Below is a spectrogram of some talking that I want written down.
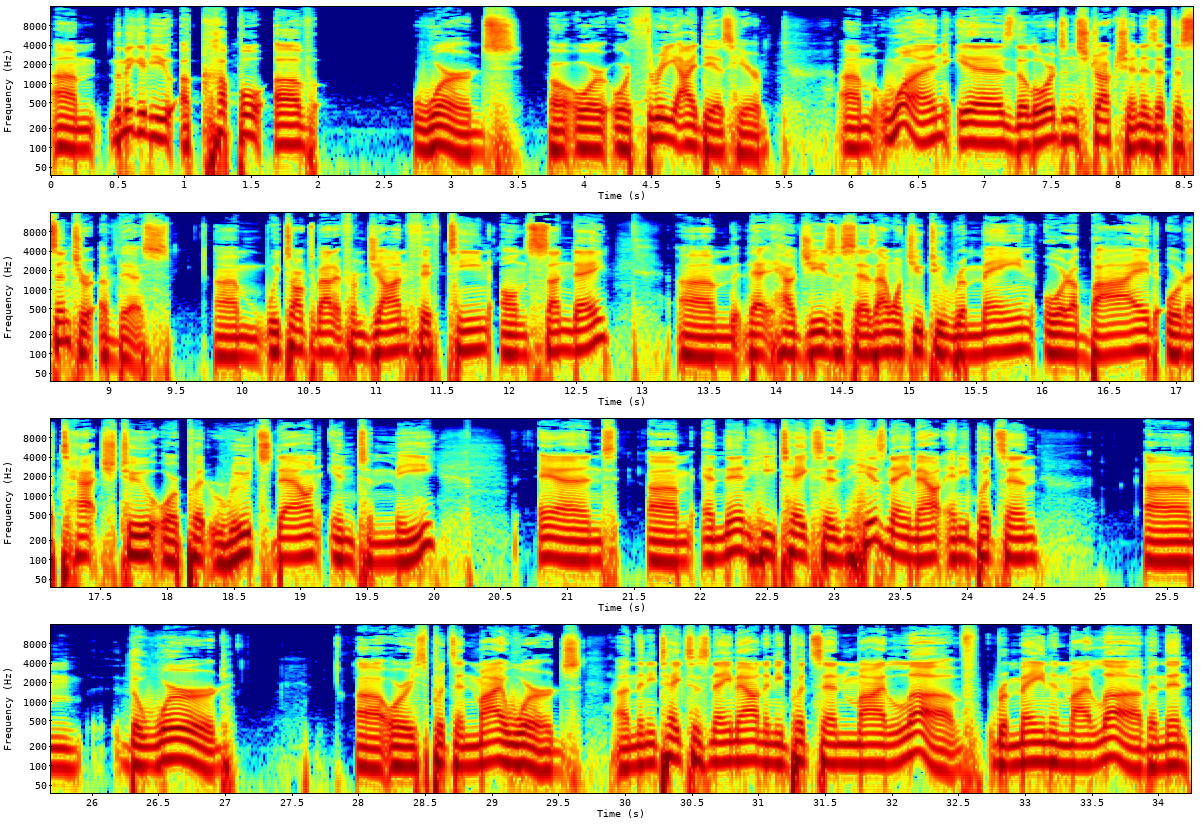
Um, let me give you a couple of words or, or, or three ideas here. Um, one is the Lord's instruction is at the center of this. Um, we talked about it from John 15 on Sunday. Um, that how Jesus says, I want you to remain or abide or attach to or put roots down into me. And um, and then he takes his his name out and he puts in um, the word, uh, or he puts in my words. And then he takes his name out and he puts in my love, remain in my love. And then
